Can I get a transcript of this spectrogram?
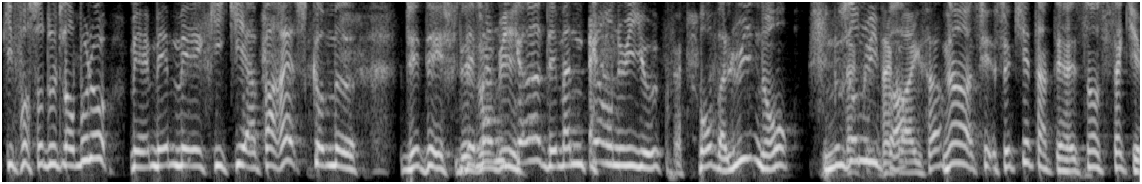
qui font sans doute leur boulot, mais mais mais qui, qui apparaissent comme euh, des des, des zombies. mannequins, des mannequins ennuyeux. Bon bah lui non, il nous ennuie D'accord pas. avec ça? Non, c'est- ce qui est intéressant, c'est ça qui est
